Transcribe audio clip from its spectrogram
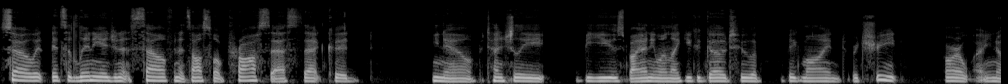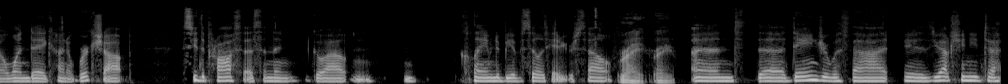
So it, it's a lineage in itself, and it's also a process that could, you know, potentially be used by anyone. Like you could go to a big mind retreat or you know one day kind of workshop, see the process, and then go out and, and claim to be a facilitator yourself. Right, right. And the danger with that is you actually need to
